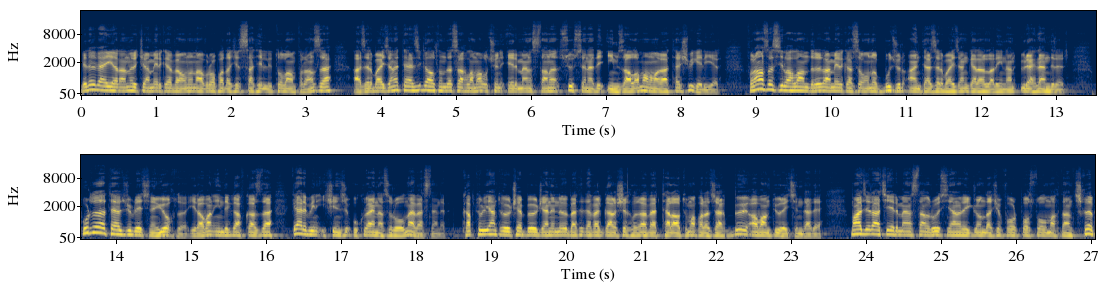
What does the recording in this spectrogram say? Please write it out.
Belə rəy yaranır ki, Amerika və onun Avropadakı satelliti olan Fransa Azərbaycanı təzyiq altında saxlamaq üçün Ermənistanı sülh sənədi imzalamamağa təşviq edir. Fransa silahlandırır, Amerika isə onu bu cür anti-Azərbaycan qərarları ilə ürəkləndirir. Burada da təəccüblü heç nə yoxdur. İrəvan indi Qafqazda Qərbin ikinci Ukraynası roluna həvəslənib. Kapitulyant ölkə bölgəni növbəti dəfə qarışıqlığa və təlatüma aparacaq böyük avantyur içindədir. Macəraçı Ermənistan Rusiyanın regiondakı forpostu olmaqdan çıxıb,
